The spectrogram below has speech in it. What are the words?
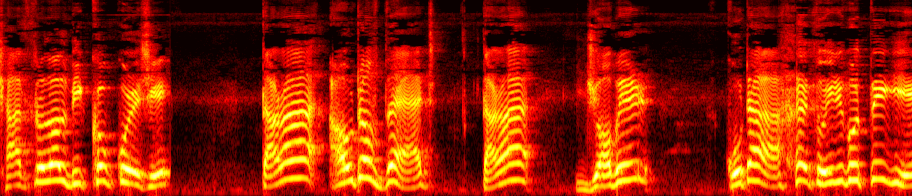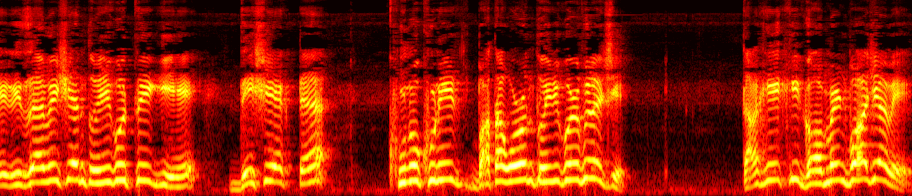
ছাত্রদল বিক্ষোভ করেছে। তারা আউট অফ দ্যাট তারা জবের কোটা তৈরি করতে গিয়ে রিজার্ভেশন তৈরি করতে গিয়ে দেশে একটা খুনোখুনির বাতাবরণ তৈরি করে ফেলেছে। তাকে কি গভর্নমেন্ট পাওয়া যাবে?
